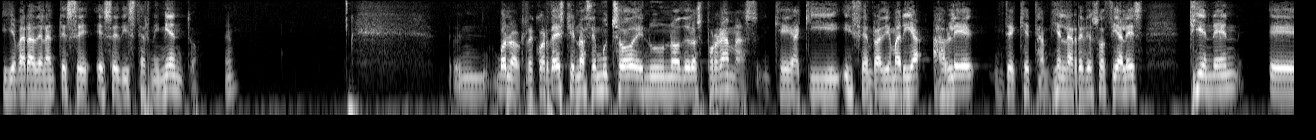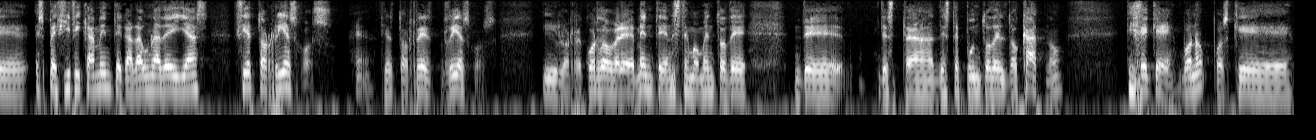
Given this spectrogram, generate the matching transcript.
llevar adelante ese, ese discernimiento. ¿eh? Mm, bueno, recordáis que no hace mucho en uno de los programas que aquí hice en Radio María hablé de que también las redes sociales tienen eh, específicamente cada una de ellas ciertos riesgos, ¿eh? ciertos riesgos. Y los recuerdo brevemente en este momento de, de, esta, de este punto del DOCAT, ¿no? Dije que, bueno, pues que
